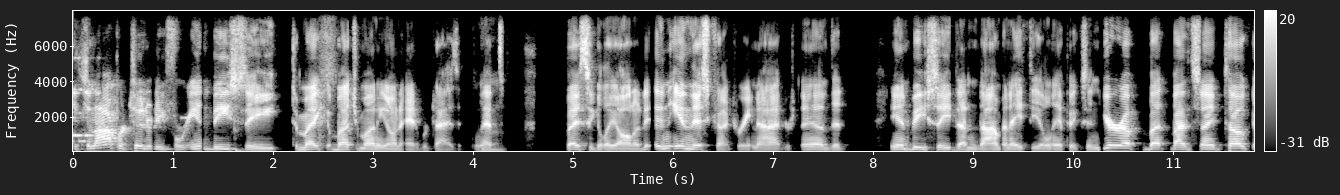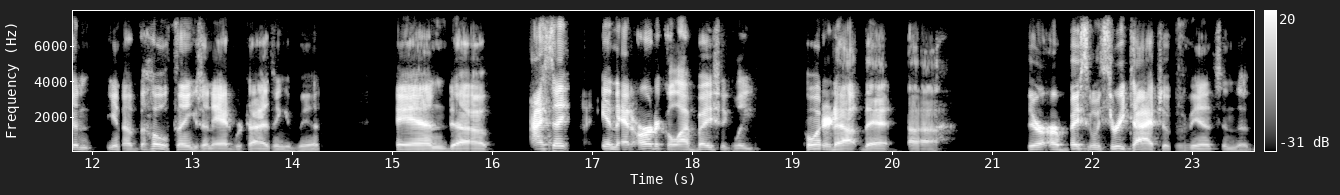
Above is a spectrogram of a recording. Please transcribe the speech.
it's an opportunity for NBC to make a bunch of money on advertising. That's basically all it is. In, in this country, and I understand that NBC doesn't dominate the Olympics in Europe, but by the same token, you know the whole thing's an advertising event. And uh, I think in that article, I basically pointed out that uh, there are basically three types of events in the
